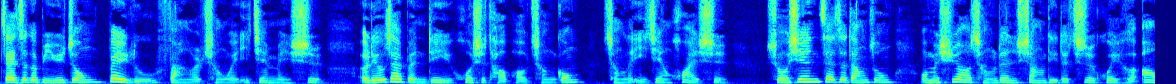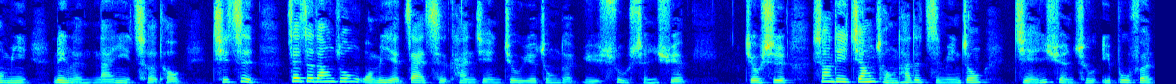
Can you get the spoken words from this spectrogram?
在这个比喻中，被掳反而成为一件美事，而留在本地或是逃跑成功成了一件坏事。首先，在这当中，我们需要承认上帝的智慧和奥秘令人难以测透。其次，在这当中，我们也再次看见旧约中的余数神学，就是上帝将从他的子民中拣选出一部分，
